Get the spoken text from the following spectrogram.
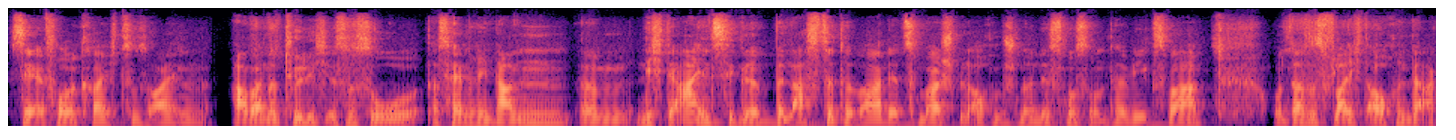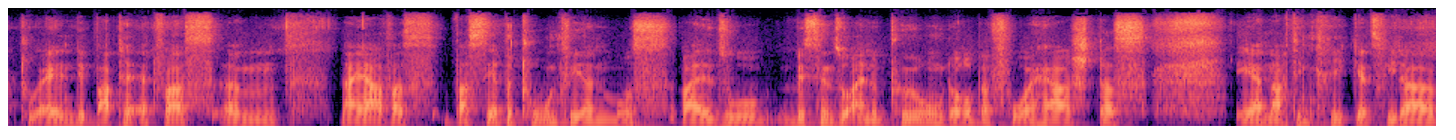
sehr erfolgreich zu sein. Aber natürlich ist es so, dass Henry Nannen ähm, nicht der einzige Belastete war, der zum Beispiel auch im Journalismus unterwegs war. Und das ist vielleicht auch in der aktuellen Debatte etwas, ähm, naja, was, was sehr betont werden muss, weil so ein bisschen so eine Empörung darüber vorherrscht, dass er nach dem Krieg jetzt wieder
